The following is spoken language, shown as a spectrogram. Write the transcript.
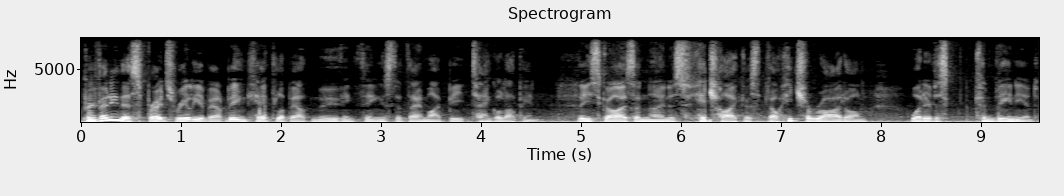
Preventing their spread's really about being careful about moving things that they might be tangled up in. These guys are known as hitchhikers. They'll hitch a ride on whatever's convenient.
